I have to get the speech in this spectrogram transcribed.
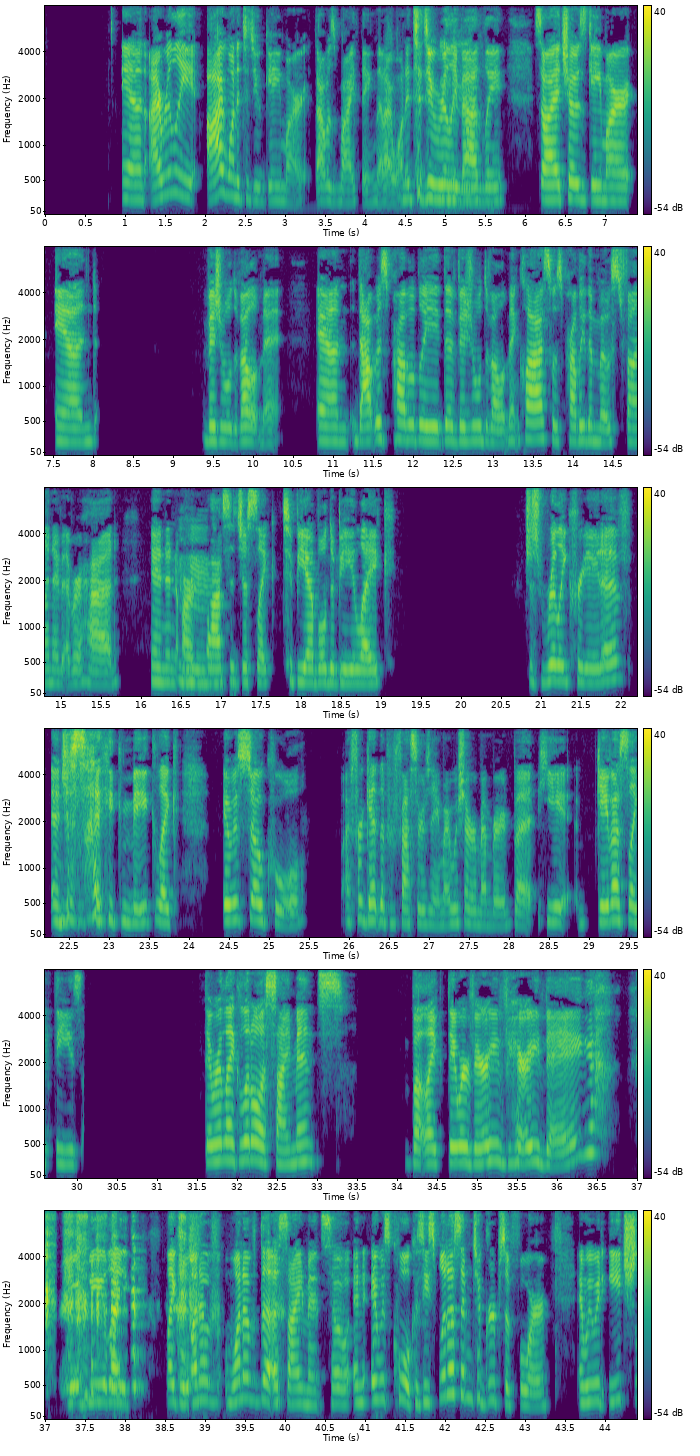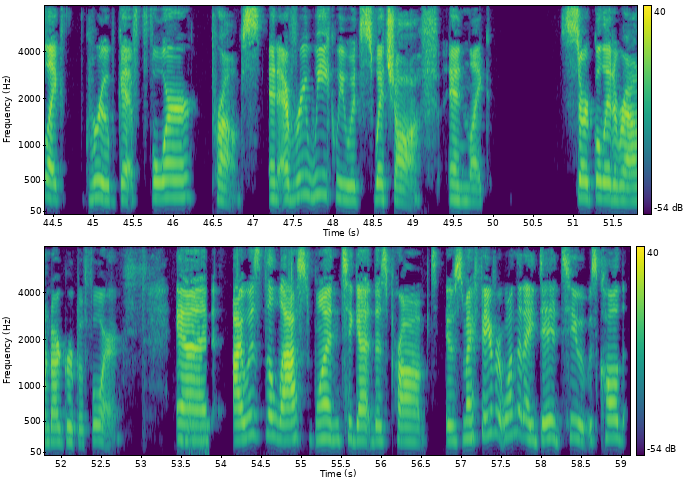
and i really i wanted to do game art that was my thing that i wanted to do really mm-hmm. badly so i chose game art and visual development and that was probably the visual development class was probably the most fun i've ever had in an mm-hmm. art class is just like to be able to be like just really creative and just like make like it was so cool i forget the professor's name i wish i remembered but he gave us like these they were like little assignments, but like they were very, very vague. It would be like like one of one of the assignments. So and it was cool because he split us into groups of four, and we would each like group get four prompts, and every week we would switch off and like circle it around our group of four. And I was the last one to get this prompt. It was my favorite one that I did too. It was called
